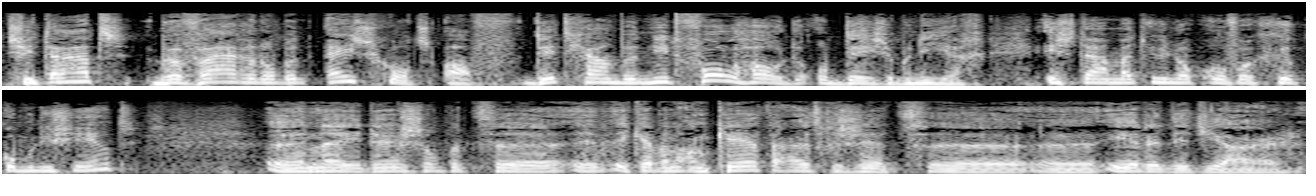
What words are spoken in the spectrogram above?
Citaat, we varen op een ijsschots af. Dit gaan we niet volhouden op deze manier. Is daar met u nog over gecommuniceerd? Uh, nee, dus op het, uh, ik heb een enquête uitgezet uh, eerder dit jaar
